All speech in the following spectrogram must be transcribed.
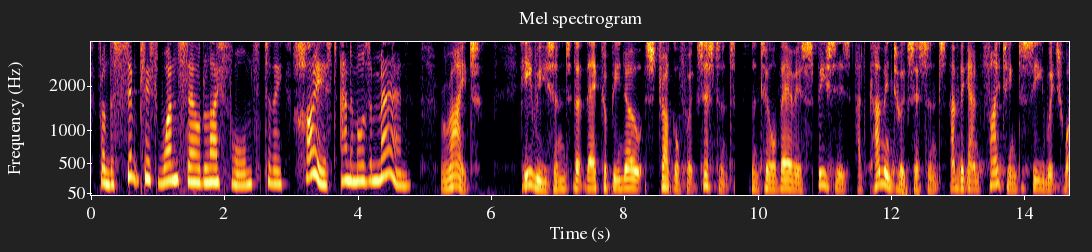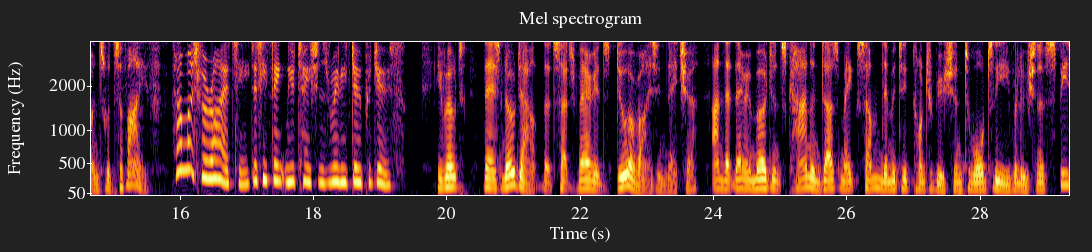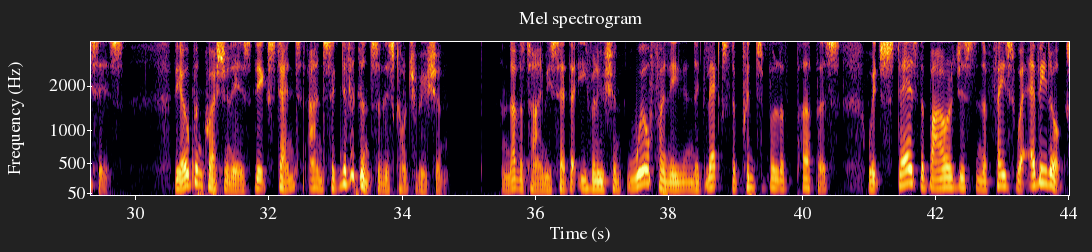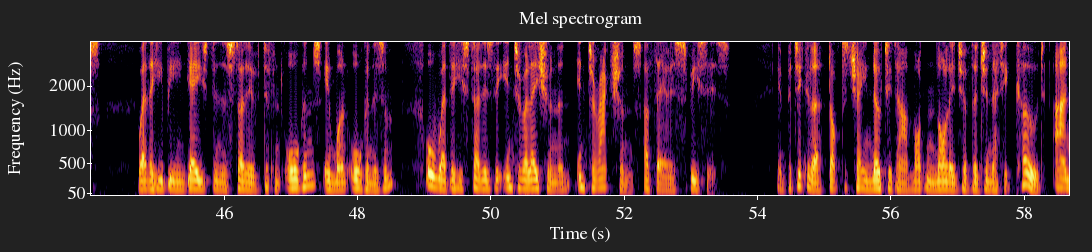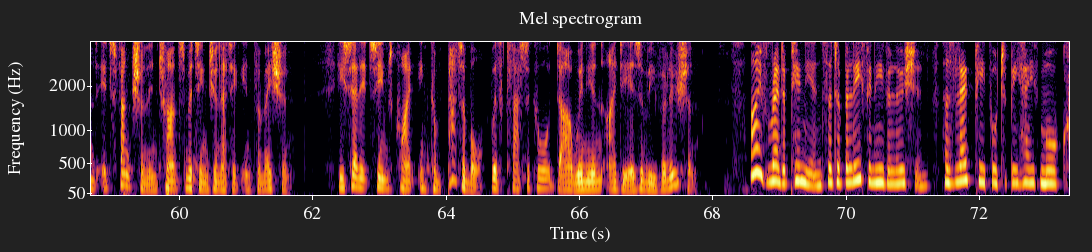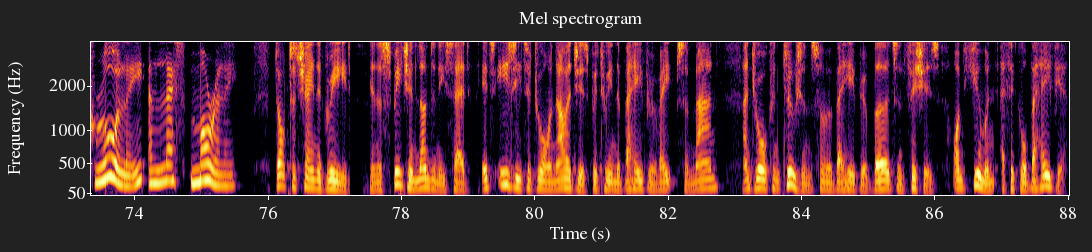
from the simplest one celled life forms to the highest animals and man. Right. He reasoned that there could be no struggle for existence until various species had come into existence and began fighting to see which ones would survive. How much variety did he think mutations really do produce? He wrote, There's no doubt that such variants do arise in nature, and that their emergence can and does make some limited contribution towards the evolution of species. The open question is the extent and significance of this contribution. Another time he said that evolution wilfully neglects the principle of purpose, which stares the biologist in the face wherever he looks, whether he be engaged in the study of different organs in one organism, or whether he studies the interrelation and interactions of various species. In particular, Dr. Chain noted our modern knowledge of the genetic code and its function in transmitting genetic information. He said it seems quite incompatible with classical Darwinian ideas of evolution. I've read opinions that a belief in evolution has led people to behave more cruelly and less morally. Dr. Chain agreed. In a speech in London, he said, It's easy to draw analogies between the behaviour of apes and man and draw conclusions from the behaviour of birds and fishes on human ethical behaviour.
